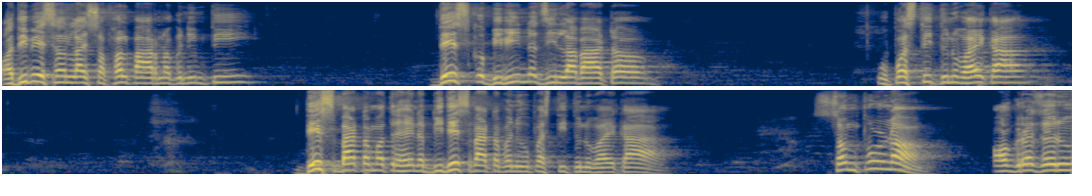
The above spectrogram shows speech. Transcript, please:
अधिवेशनलाई सफल पार्नको निम्ति देशको विभिन्न जिल्लाबाट उपस्थित हुनुभएका देशबाट मात्रै होइन विदेशबाट पनि उपस्थित हुनुभएका सम्पूर्ण अग्रजहरू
